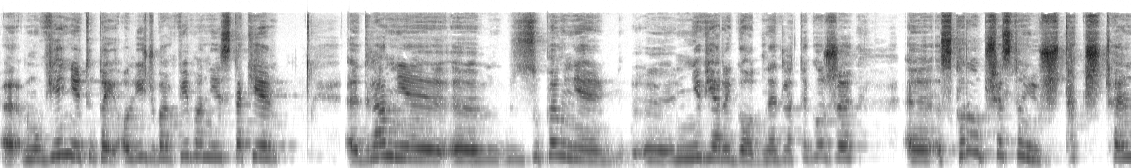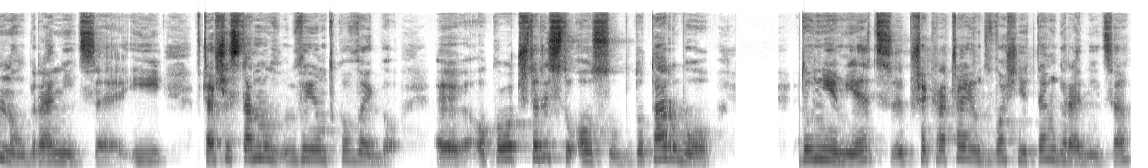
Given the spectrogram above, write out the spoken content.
E, mówienie tutaj o liczbach, wie pan, jest takie e, dla mnie zupełnie niewiarygodne, dlatego że skoro przez tę już tak szczelną granicę i w czasie stanu wyjątkowego E, około 400 osób dotarło do Niemiec, przekraczając właśnie tę granicę,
